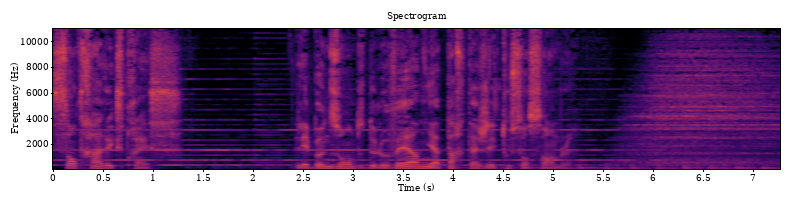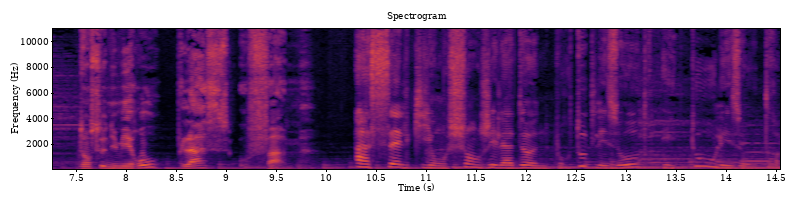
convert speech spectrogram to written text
Central Express. Les bonnes ondes de l'Auvergne à partager tous ensemble. Dans ce numéro, place aux femmes. À celles qui ont changé la donne pour toutes les autres et tous les autres.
